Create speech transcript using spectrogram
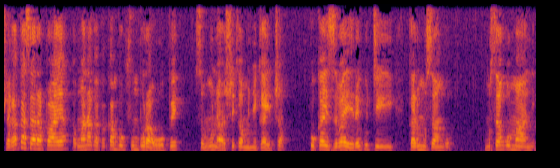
Zvakakasara paya kamwana kakakambopfumbura hope somunhu asvika munyika itsva. Kukaiziva here kuti kari musango? Musango mani?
